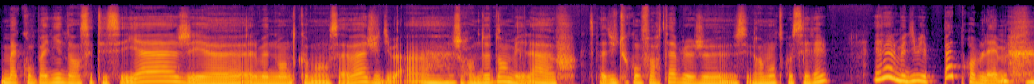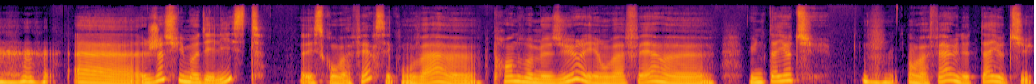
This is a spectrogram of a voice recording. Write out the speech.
m'accompagner dans cet essayage et elle me demande comment ça va. Je lui dis, bah, je rentre dedans, mais là, c'est pas du tout confortable, je, c'est vraiment trop serré. Et là, elle me dit, mais pas de problème. je suis modéliste. Et ce qu'on va faire, c'est qu'on va euh, prendre vos mesures et on va faire euh, une taille au-dessus. on va faire une taille au-dessus.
